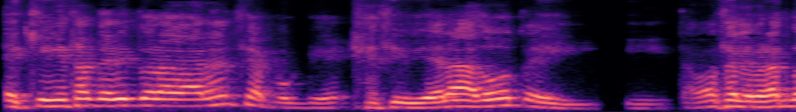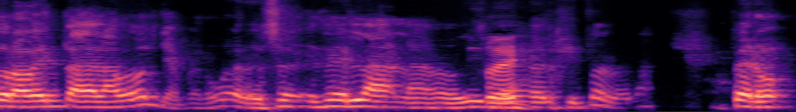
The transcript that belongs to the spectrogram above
es quien está teniendo la ganancia porque recibía la dote y, y estaba celebrando la venta de la doña. Pero bueno, esa es la, la Sí. del ritual, ¿verdad? Pero,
